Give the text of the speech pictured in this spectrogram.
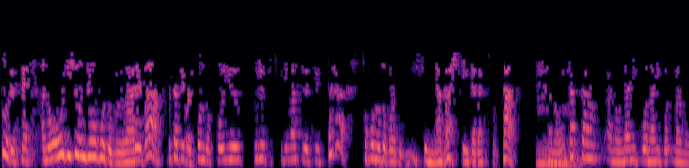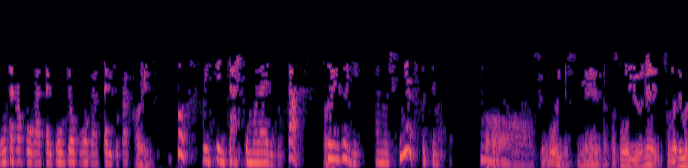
そうですね。あの、オーディション情報とかがあれば、例えば今度こういうグループ作りますよって言ったら、そこのところで一緒に流していただくとか、あの、たくさん、あの、何校何校、まあ、大阪校があったり、東京校があったりとか、はい、と、一斉に出してもらえるとか、そういうふうに、あの、仕組みは作ってます。ああ、すごいですね。やっぱそういうね、そのでも、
